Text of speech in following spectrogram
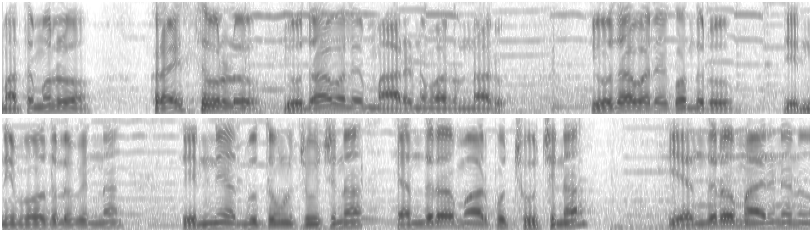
మతములో క్రైస్తవులలో యూదావలే మారిన వారు ఉన్నారు యూదావలే కొందరు ఎన్ని బోధలు విన్నా ఎన్ని అద్భుతములు చూచినా ఎందరో మార్పు చూచినా ఎందరో మారినను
